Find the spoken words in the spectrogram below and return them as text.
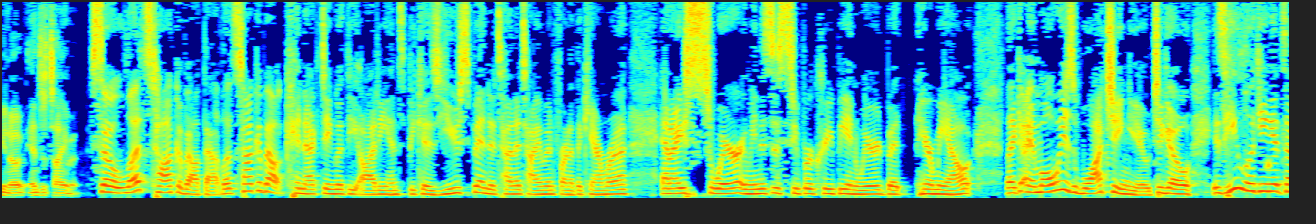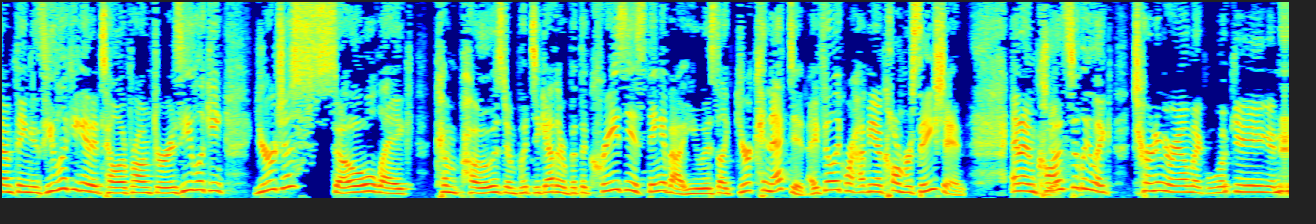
you know, entertainment. So let's talk about that. Let's talk about connecting with the audience because you spend a ton of time in front of the camera. And I swear, I mean, this is super creepy and weird, but hear me out. Like I'm always watching you to go, is he looking at something? Is he looking at a teleprompter? Is he looking? You're just so like composed and put together. But the craziest thing about you is like you're connected. I feel like we're having a conversation and I'm constantly yeah. like turning around, like looking and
